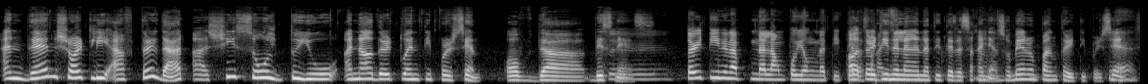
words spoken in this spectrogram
And then shortly after that, uh, she sold to you another 20% of the business. 30 na, na lang po yung natitira Oh, 30 sa na lang ang natitira sa kanya. So, meron pang 30%. Yes.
